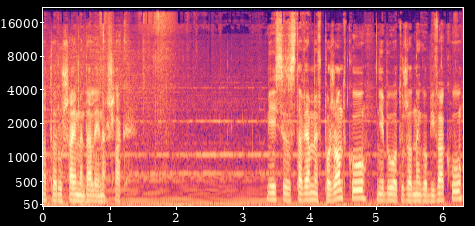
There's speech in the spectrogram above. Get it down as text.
No to ruszajmy dalej na szlak. Miejsce zostawiamy w porządku, nie było tu żadnego biwaku.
